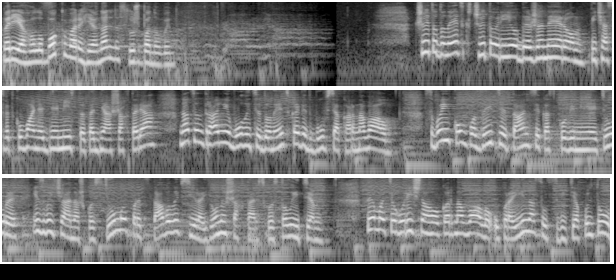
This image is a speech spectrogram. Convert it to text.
Марія Голобокова, регіональна служба новин. Чи то Донецьк, чи то Ріо де Жанейро. Під час святкування Дня міста та Дня Шахтаря на центральній вулиці Донецька відбувся карнавал. Свої композиції, танці, казкові мініатюри і, звичайно ж, костюми представили всі райони шахтарської столиці. Тема цьогорічного карнавалу Україна суцвіття культур.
